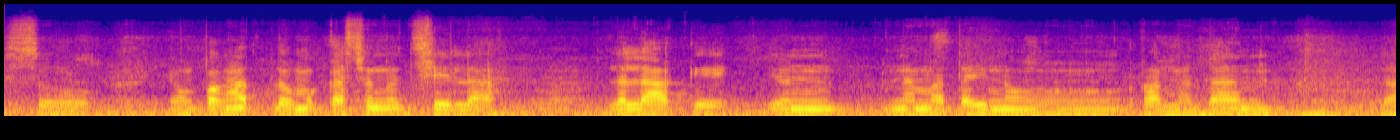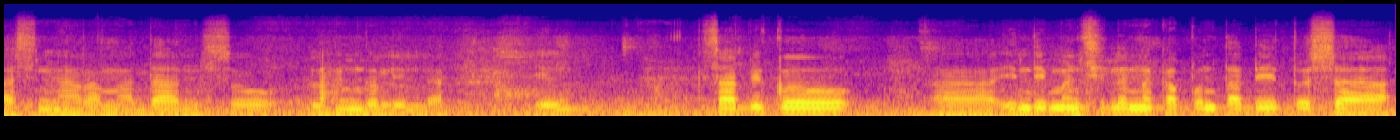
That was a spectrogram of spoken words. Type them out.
So yung pangatlo, magkasunod sila, lalaki, yun namatay nung Ramadan, last na Ramadan. So alhamdulillah. Yung, sabi ko, ah, hindi man sila nakapunta dito sa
